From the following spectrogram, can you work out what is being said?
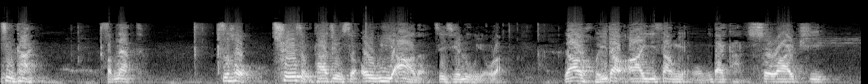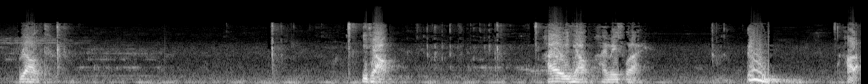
静态 subnet 之后缺省它就是 OVR 的这些路由了。然后回到 R E 上面，我们再看 show IP route 一条，还有一条还没出来。好了，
